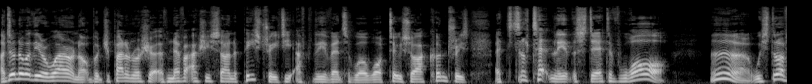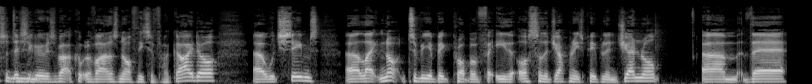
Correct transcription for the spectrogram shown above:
I don't know whether you're aware or not, but Japan and Russia have never actually signed a peace treaty after the events of World War II. So our countries are still technically at the state of war. Ah, we still have some disagreements about a couple of islands northeast of Hokkaido, uh, which seems uh, like not to be a big problem for either us or the Japanese people in general. Um, there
